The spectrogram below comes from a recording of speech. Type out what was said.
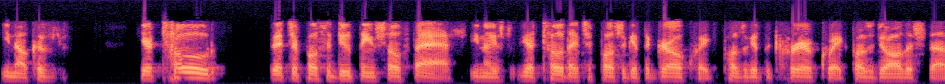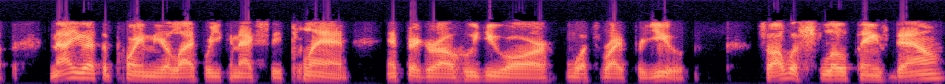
You know, because you're told that you're supposed to do things so fast. You know, you're told that you're supposed to get the girl quick, supposed to get the career quick, supposed to do all this stuff. Now you're at the point in your life where you can actually plan and figure out who you are and what's right for you. So I would slow things down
